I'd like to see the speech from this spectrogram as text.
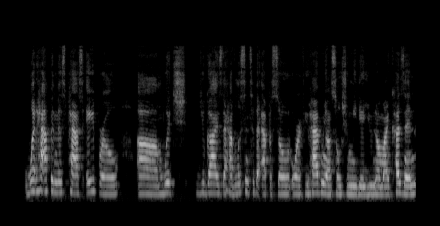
what happened this past April, um, which you guys that have listened to the episode, or if you have me on social media, you know my cousin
